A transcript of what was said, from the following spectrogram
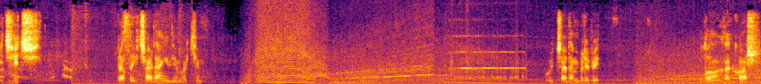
Hiç hiç. Biraz da içeriden gideyim bakayım. Bu içeriden böyle bir bulanıklık var.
